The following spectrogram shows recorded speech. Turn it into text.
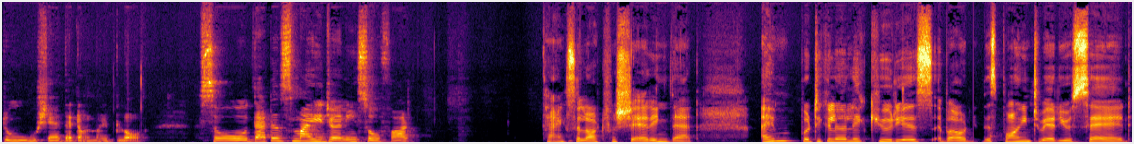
to share that on my blog. So that is my journey so far. Thanks a lot for sharing that. I'm particularly curious about this point where you said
